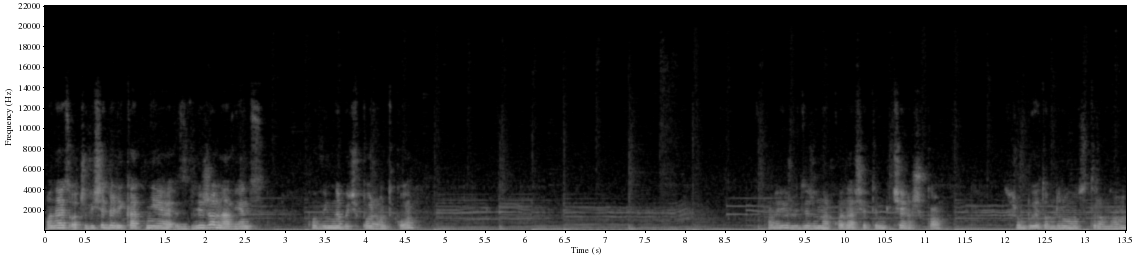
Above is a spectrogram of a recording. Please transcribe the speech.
Ona jest oczywiście delikatnie zbliżona, więc powinno być w porządku. Ale już widzę, że nakłada się tym ciężko. Spróbuję tą drugą stroną.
